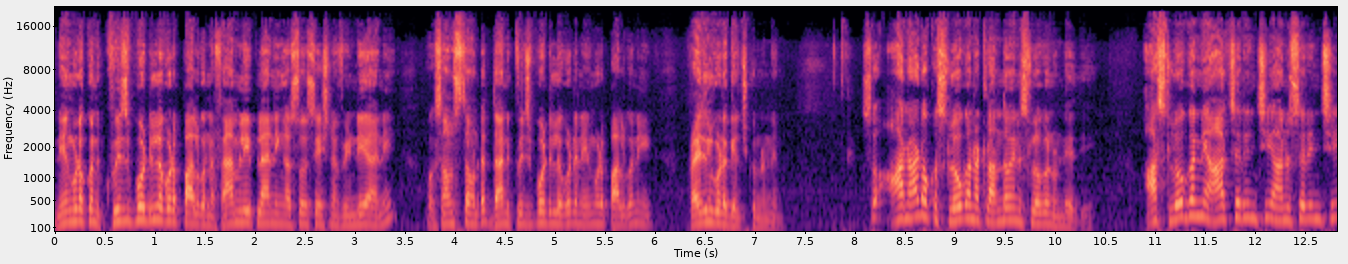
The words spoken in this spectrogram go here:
నేను కూడా కొన్ని క్విజ్ పోటీల్లో కూడా పాల్గొన్నా family planning association of India అని ఒక సంస్థ ఉంటుంది దాని క్విజ్ పోటీలో కూడా నేను కూడా పాల్గొని ప్రైజులు కూడా గెలుచుకున్నాను నేను. సో ఆనాడు ఒక స్లోగన్ అట్లా అందమైన స్లోగన్ ఉండేది. ఆ స్లోగన్ని ఆచరించి అనుసరించి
